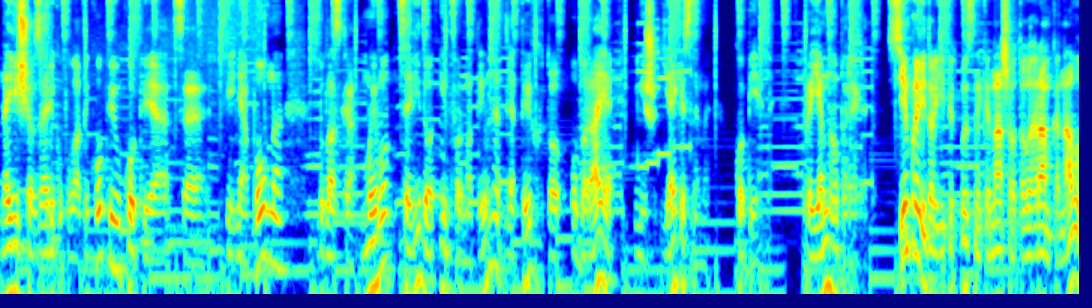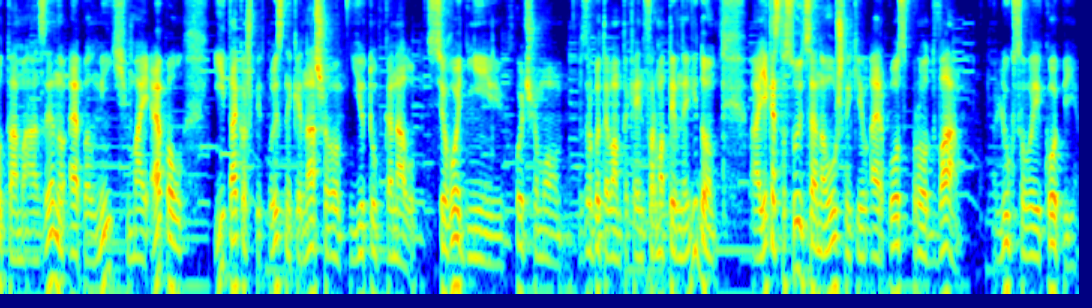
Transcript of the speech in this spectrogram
навіщо взагалі купувати копію? Копія це фігня повна. Будь ласка, мимо це відео інформативне для тих, хто обирає між якісними копіями. Приємного перегляду! Всім привіт, дорогі підписники нашого телеграм-каналу та магазину Apple Me, My Apple, і також підписники нашого YouTube каналу. Сьогодні хочемо зробити вам таке інформативне відео, яке стосується наушників AirPods Pro 2 люксової копії.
